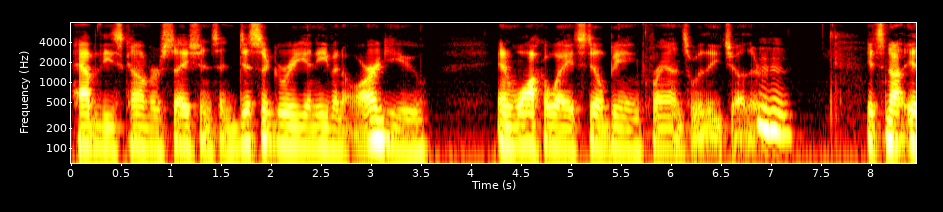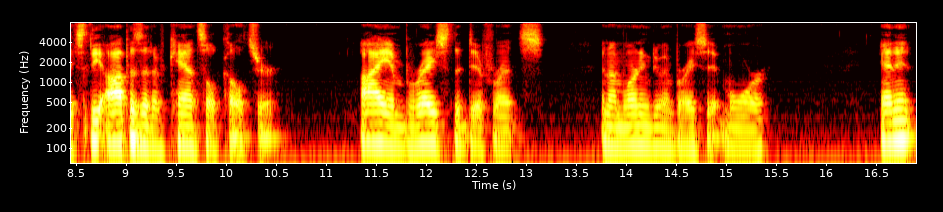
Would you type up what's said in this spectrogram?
have these conversations and disagree and even argue and walk away still being friends with each other. Mm-hmm. It's not it's the opposite of cancel culture. I embrace the difference and I'm learning to embrace it more. And it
